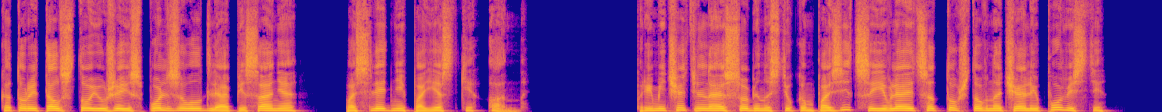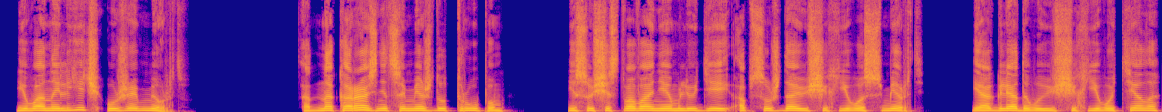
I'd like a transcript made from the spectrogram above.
который Толстой уже использовал для описания последней поездки Анны. Примечательной особенностью композиции является то, что в начале повести Иван Ильич уже мертв. Однако разница между трупом и существованием людей, обсуждающих его смерть и оглядывающих его тело,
